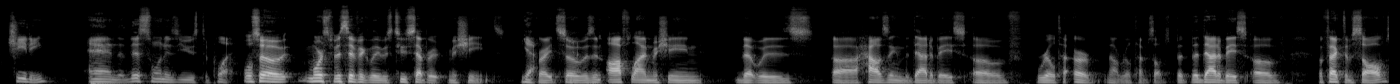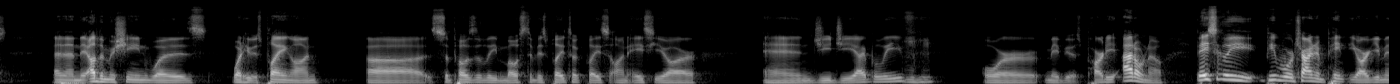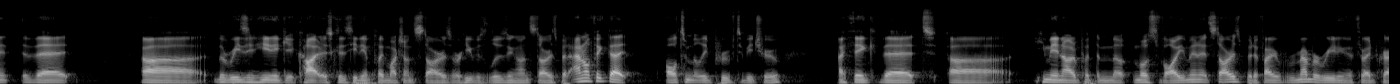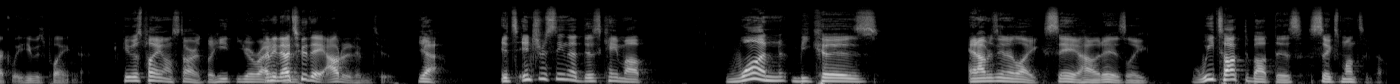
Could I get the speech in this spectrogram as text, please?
cheating and this one is used to play Well, so more specifically, it was two separate machines. Yeah. Right. So it was an offline machine that was uh, housing the database of real time, or not real time solves, but the database of effective solves. And then the other machine was what he was playing on. Uh, supposedly, most of his play took place on ACR and GG, I believe, Mhm. or maybe it was Party. I don't know. Basically, people were trying to paint the argument that uh, the reason he didn't get caught is because he didn't play much on stars or he was losing on stars. But I don't think that ultimately proved to be true. I think that uh, he may not have put the mo- most volume in at stars, but if I remember reading the thread correctly, he was playing there. he was playing on stars but he you're right I mean, that's who they outed him to. Yeah. It's interesting that this came up. One, because, and I'm just to like say it how it is. Like, we talked about this six months ago.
